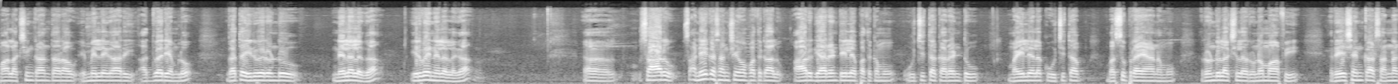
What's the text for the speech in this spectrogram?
మా లక్ష్మీకాంతారావు ఎమ్మెల్యే గారి ఆధ్వర్యంలో గత ఇరవై రెండు నెలలుగా ఇరవై నెలలుగా సారు అనేక సంక్షేమ పథకాలు ఆరు గ్యారంటీల పథకము ఉచిత కరెంటు మహిళలకు ఉచిత బస్సు ప్రయాణము రెండు లక్షల రుణమాఫీ రేషన్ కార్డ్ సన్న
